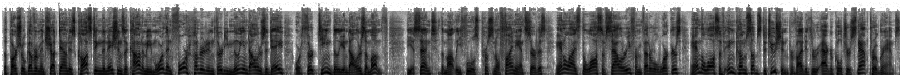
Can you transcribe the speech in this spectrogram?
The partial government shutdown is costing the nation's economy more than $430 million a day or $13 billion a month. The Ascent, the Motley Fool's personal finance service, analyzed the loss of salary from federal workers and the loss of income substitution provided through agriculture SNAP programs.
